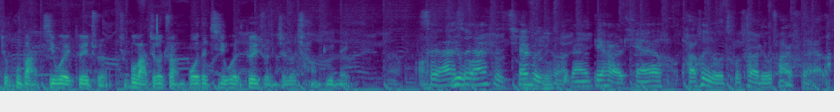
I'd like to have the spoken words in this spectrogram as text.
就不把机位对准，就不把这个转播的机位对准这个场地内。虽然虽然是切出去了，但是第二天还会有图片流传出来了。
